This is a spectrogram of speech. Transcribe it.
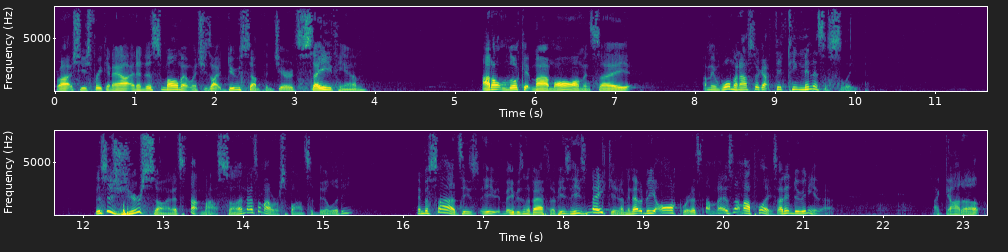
right? She's freaking out. And in this moment, when she's like, Do something, Jared, save him, I don't look at my mom and say, I mean, woman, I've still got 15 minutes of sleep. This is your son. It's not my son. That's not my responsibility. And besides, he's, he, he was in the bathtub. He's, he's naked. I mean, that would be awkward. It's not, it's not my place. I didn't do any of that. I got up,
